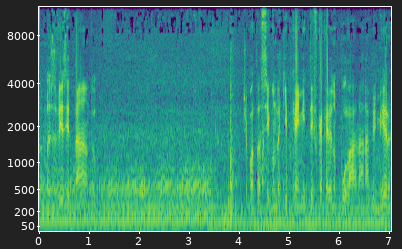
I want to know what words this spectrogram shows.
Vamos visitando botar a segunda aqui porque a MT fica querendo pular na, na primeira.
